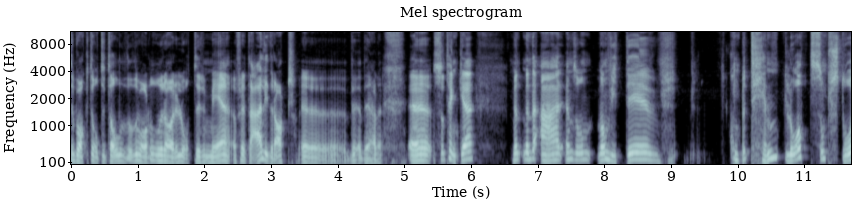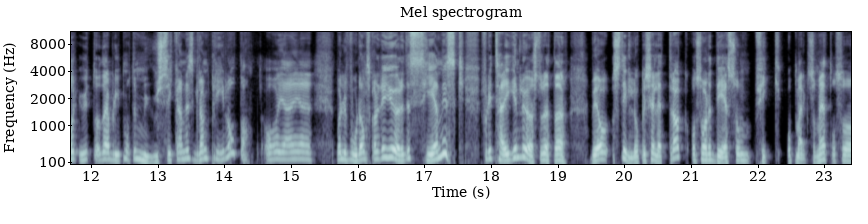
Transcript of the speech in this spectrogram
tilbake til 80-tallet, og det var noen rare låter med, for dette er litt rart. Uh, det, det, er det. Uh, så tenker jeg men, men, det er en sånn vanvittig kompetent låt som står ut, og det blir på en måte musikernes Grand Prix-låt, da. Og jeg bare lurer Hvordan skal dere gjøre det scenisk? Fordi Teigen løste dette ved å stille opp i skjelettdrakt, og så var det det som fikk oppmerksomhet, og så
